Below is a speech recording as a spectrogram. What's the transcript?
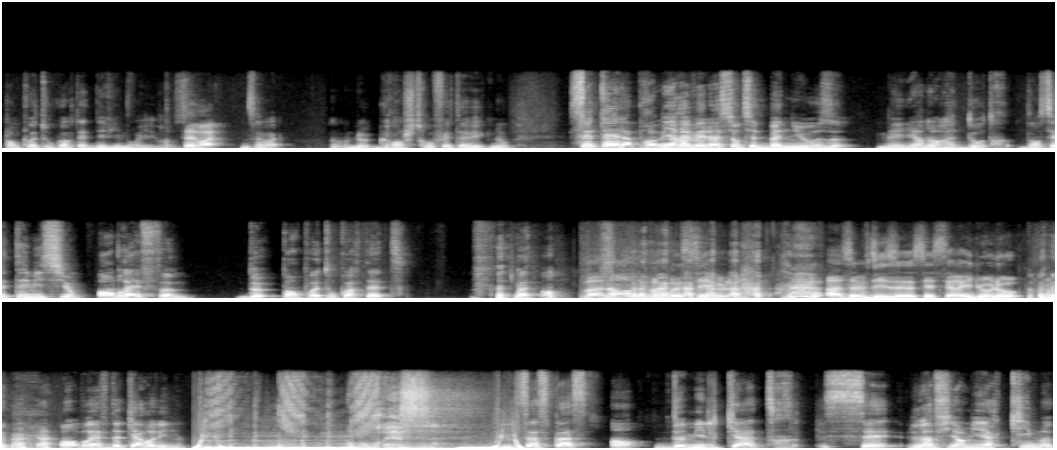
Pampoitou Quartet, Davy Mourier. C'est vrai. C'est vrai. Le grand Schtroumpf est avec nous. C'était la première révélation de cette Bad News, mais il y en aura d'autres dans cette émission. En bref, de Pampoitou Quartet. Bah non. Bah non, c'est pas possible. ah, ça me disait aussi, c'est rigolo. en bref, de Caroline. Ça se passe en 2004. C'est l'infirmière Kim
